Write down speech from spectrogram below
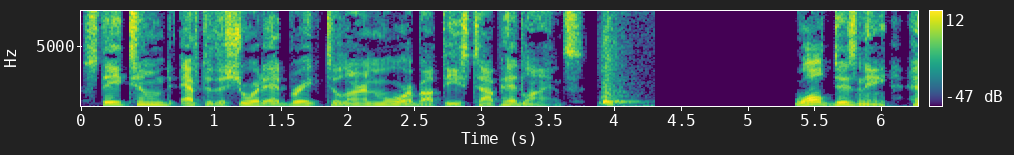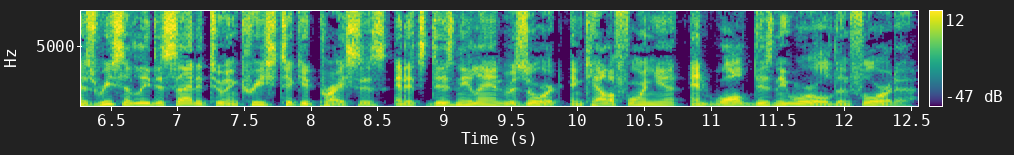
Stay tuned after the short ad break to learn more about these top headlines. Walt Disney has recently decided to increase ticket prices at its Disneyland Resort in California and Walt Disney World in Florida.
